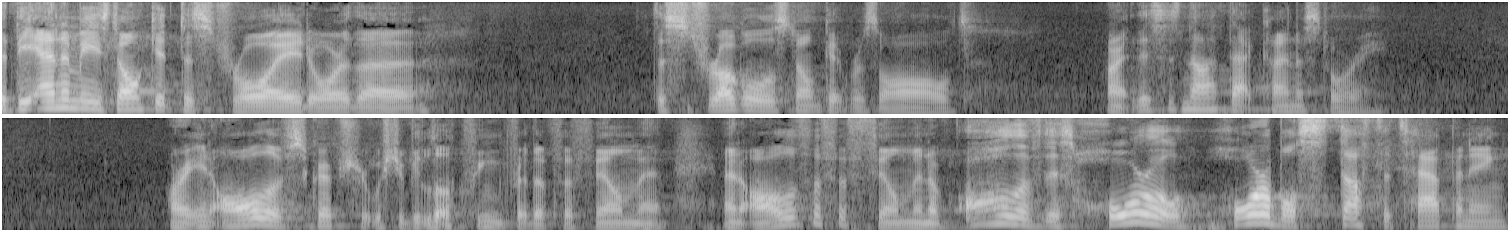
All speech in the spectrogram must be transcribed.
that the enemies don't get destroyed or the, the struggles don't get resolved. All right, this is not that kind of story. All right, in all of Scripture, we should be looking for the fulfillment. And all of the fulfillment of all of this horrible, horrible stuff that's happening,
